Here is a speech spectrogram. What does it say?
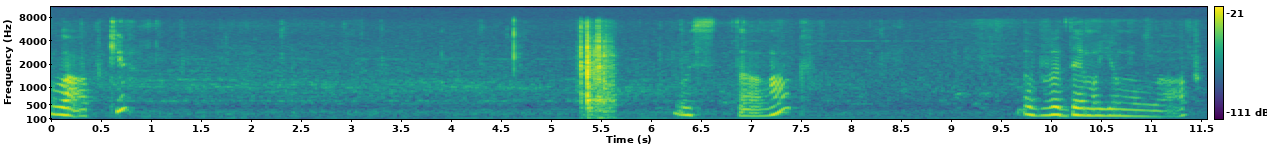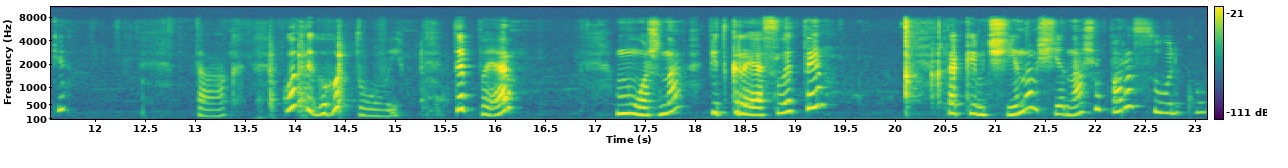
Лапки. Ось так. Обведемо йому лапки. Так, котик готовий. Тепер можна підкреслити таким чином ще нашу парасольку,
